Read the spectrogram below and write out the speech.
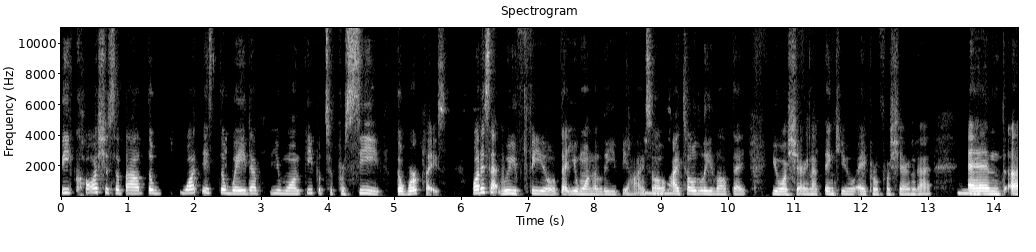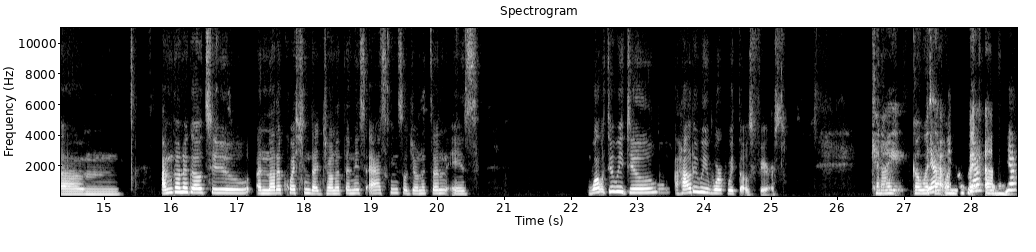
be cautious about the what is the way that you want people to perceive the workplace. What is that we feel that you want to leave behind? So mm-hmm. i totally love that you are sharing that. Thank you april for sharing that. Mm-hmm. and um, i'm going to go to another question that jonathan is asking so jonathan is what do we do how do we work with those fears can i go with yeah. that one yeah. Um, yeah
